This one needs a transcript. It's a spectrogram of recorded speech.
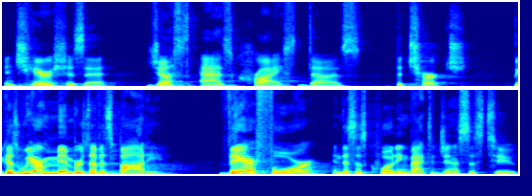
and cherishes it, just as Christ does the church. Because we are members of his body. Therefore, and this is quoting back to Genesis 2,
